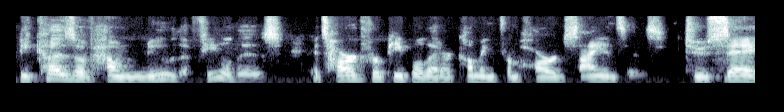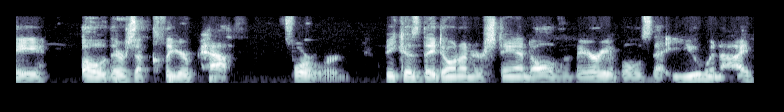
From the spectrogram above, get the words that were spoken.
because of how new the field is, it's hard for people that are coming from hard sciences to say, "Oh, there's a clear path forward." Because they don't understand all the variables that you and I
